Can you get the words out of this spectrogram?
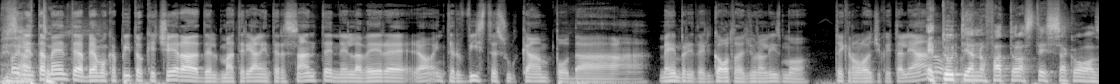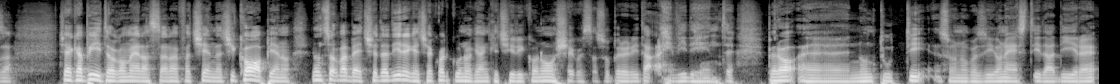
Poi Esatto. lentamente abbiamo capito che c'era del materiale interessante nell'avere no, interviste sul campo da membri del GOTA del giornalismo tecnologico italiano. E tutti hanno fatto la stessa cosa. Cioè, capito com'è la, la faccenda? Ci copiano. Non so, vabbè, c'è da dire che c'è qualcuno che anche ci riconosce questa superiorità, è evidente. Però eh, non tutti sono così onesti da dire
